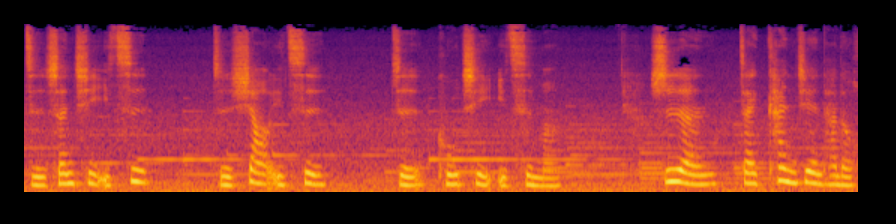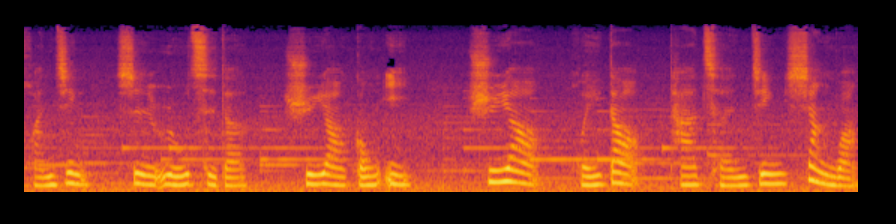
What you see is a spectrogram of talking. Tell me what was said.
只生气一次，只笑一次，只哭泣一次吗？诗人在看见他的环境。是如此的需要公益，需要回到他曾经向往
